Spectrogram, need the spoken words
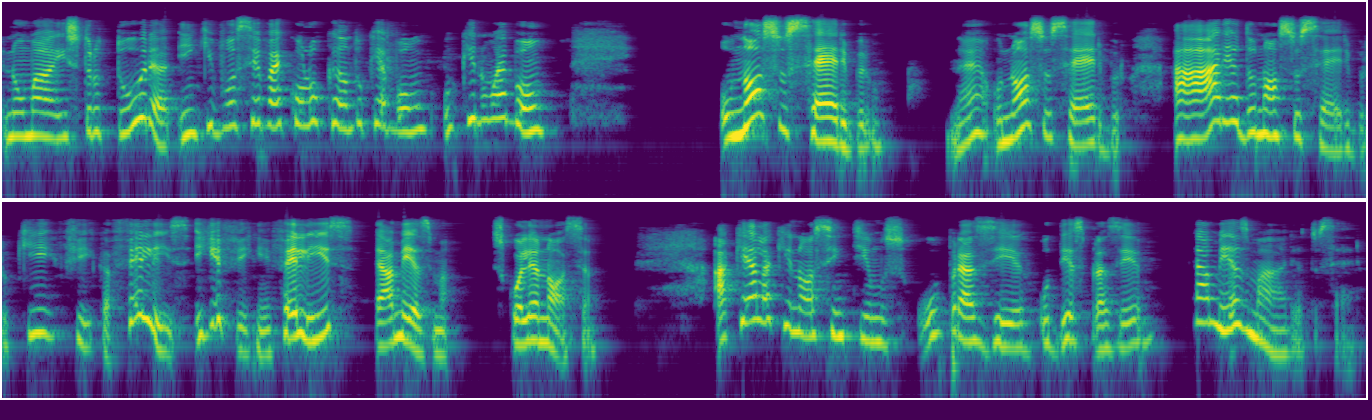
numa estrutura em que você vai colocando o que é bom, o que não é bom. O nosso cérebro, né? O nosso cérebro, a área do nosso cérebro que fica feliz e que fica infeliz é a mesma, escolha nossa. Aquela que nós sentimos o prazer, o desprazer, é a mesma área do cérebro.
